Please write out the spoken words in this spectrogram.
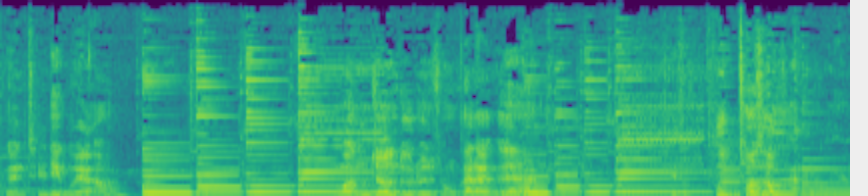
이건 틀리고요. 먼저 누른 손가락은 계속 붙어서 가는 거예요.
